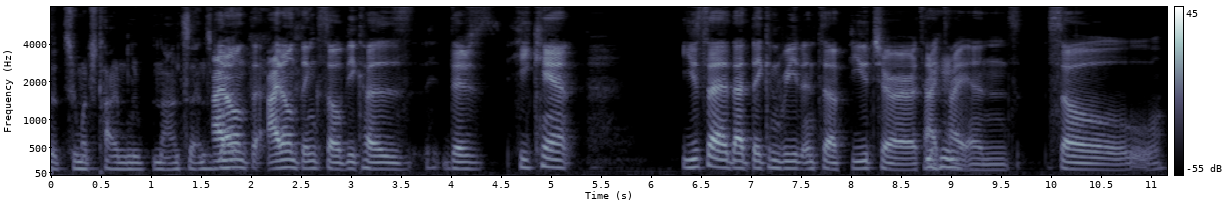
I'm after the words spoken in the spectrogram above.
into too much time loop nonsense. I don't. Th- I don't think so because there's he can't. You said that they can read into future Attack Mhm. Titans, so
